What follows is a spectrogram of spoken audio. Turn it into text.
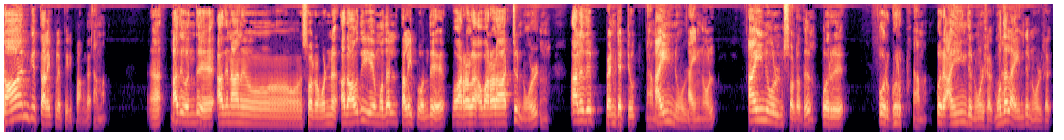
நான்கு தலைப்புல பிரிப்பாங்க. ஆமா. அது வந்து அது நான் சொல்றேன். ஒண்ணு அதாவது முதல் தலைப்பு வந்து வரலா வரலாற்று நூல். அல்லது பெண்டட்டு. ஐநூல். ஐநூல். ஐநூல்னு சொல்றது ஒரு ஒரு குரூப். ஆமா. ஒரு ஐந்து நூல்கள் முதல் ஐந்து நூல்கள்.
